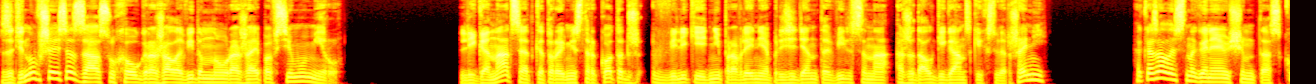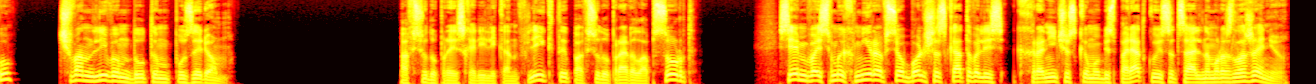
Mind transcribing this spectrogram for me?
Затянувшаяся засуха угрожала видом на урожай по всему миру. Лига наций, от которой мистер Коттедж в великие дни правления президента Вильсона ожидал гигантских свершений, оказалась нагоняющим тоску чванливым дутым пузырем. Повсюду происходили конфликты, повсюду правил абсурд, Семь восьмых мира все больше скатывались к хроническому беспорядку и социальному разложению.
